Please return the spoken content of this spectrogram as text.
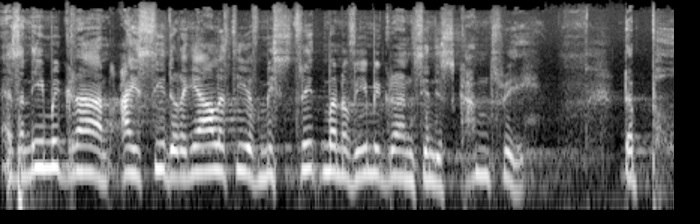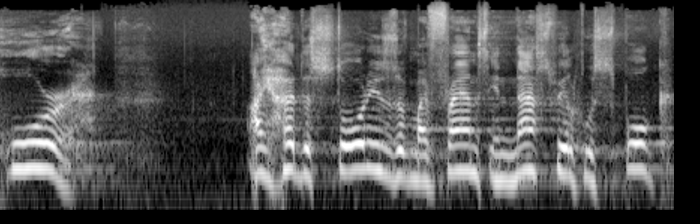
As an immigrant, I see the reality of mistreatment of immigrants in this country. The poor. I heard the stories of my friends in Nashville who spoke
